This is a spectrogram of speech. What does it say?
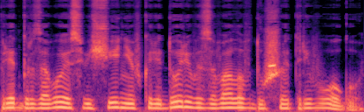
предгрозовое освещение в коридоре вызывало в душе тревогу.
